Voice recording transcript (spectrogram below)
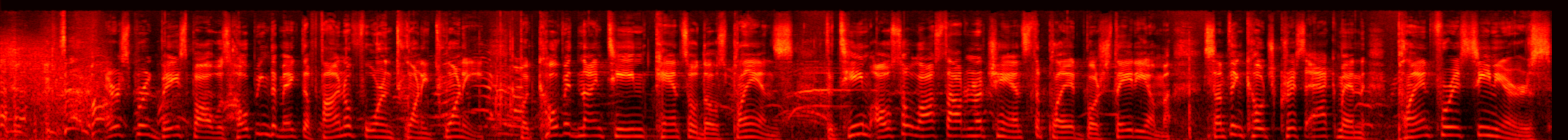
Harrisburg baseball was hoping to make the Final Four in 2020, but COVID-19 canceled those plans. The team also lost out on a chance to play at Busch Stadium, something coach Chris Ackman planned for his seniors.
